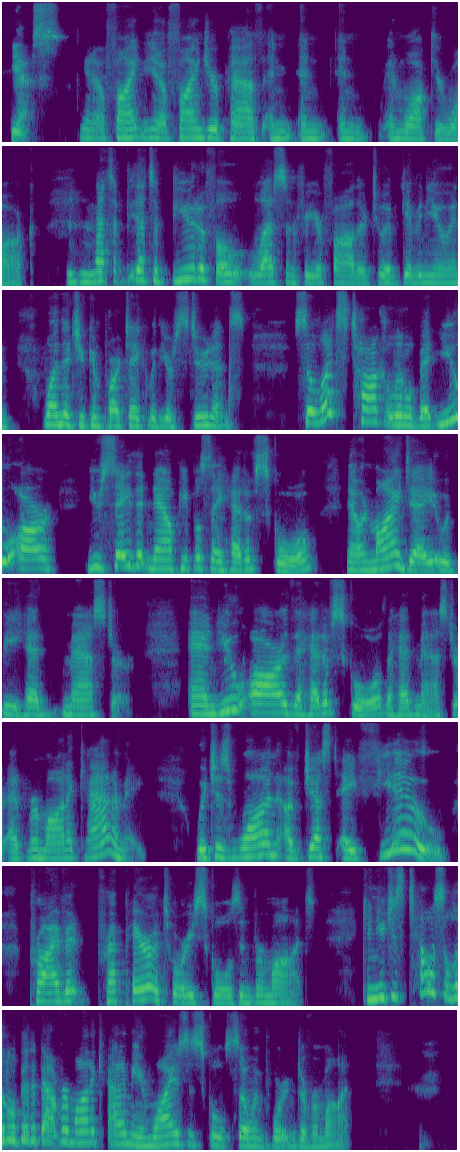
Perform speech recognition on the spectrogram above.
yes. you know find you know find your path and and and and walk your walk. Mm -hmm. that's a that's a beautiful lesson for your father to have given you and one that you can partake with your students. So let's talk a little bit. You are you say that now people say head of school. Now in my day it would be headmaster. And you are the head of school, the headmaster at Vermont Academy, which is one of just a few private preparatory schools in Vermont. Can you just tell us a little bit about Vermont Academy and why is the school so important to Vermont?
